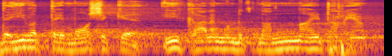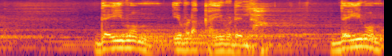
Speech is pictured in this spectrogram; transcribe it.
ദൈവത്തെ മോശയ്ക്ക് ഈ കാലം കൊണ്ട് നന്നായിട്ടറിയാം ദൈവം ഇവിടെ കൈവിടില്ല. ദൈവം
